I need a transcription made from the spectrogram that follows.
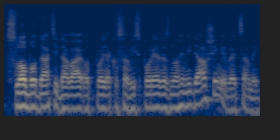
Sloboda ti dáva aj odpoveď, ako sa vysporiada s mnohými ďalšími vecami,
